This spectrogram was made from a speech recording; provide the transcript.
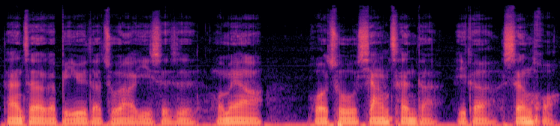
但这个比喻的主要意思是我们要。活出相称的一个生活。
